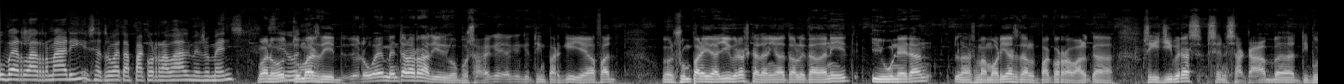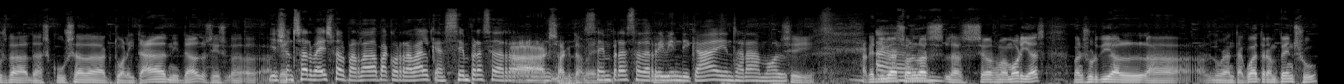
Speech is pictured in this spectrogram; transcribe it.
obert l'armari i s'ha trobat a Paco Raval, més o menys. Bueno, Sí, tu m'has dit, Rubén, vente a la ràdio. Digo, pues a veure què, què, què tinc per aquí. I he agafat doncs, un parell de llibres que tenia la tauleta de nit i un eren les memòries del Paco Raval, que, o sigui, llibres sense cap eh, tipus de- d'excusa de, d'actualitat ni tal. O sigui, eh, I això ens serveix per parlar de Paco Raval, que sempre s'ha de, Ah, exactament. sempre s'ha de Sí. reivindicar i ens agrada molt. Sí. Aquest llibre Ah. són les, les seves memòries, van sortir a- al 94, em penso,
